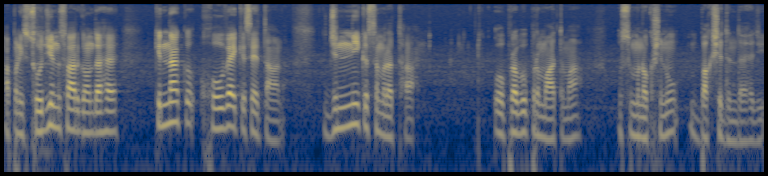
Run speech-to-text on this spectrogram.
ਆਪਣੀ ਸੋਝੀ ਅਨੁਸਾਰ ਗਾਉਂਦਾ ਹੈ। ਕਿੰਨਾ ਕੁ ਹੋਵੇ ਕਿਸੇ ਤਾਣ, ਜਿੰਨੀ ਕੁ ਸਮਰੱਥਾ, ਉਹ ਪ੍ਰਭੂ ਪਰਮਾਤਮਾ ਉਸ ਮਨੁੱਖ ਨੂੰ ਬਖਸ਼ ਦਿੰਦਾ ਹੈ ਜੀ।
